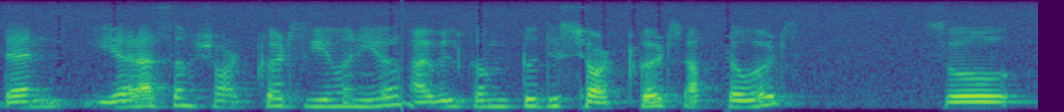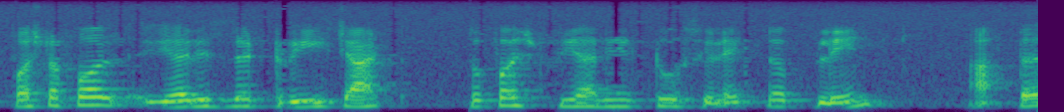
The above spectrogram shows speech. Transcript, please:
Then here are some shortcuts given here. I will come to these shortcuts afterwards. So first of all here is the tree chart. So first we are need to select the plane after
